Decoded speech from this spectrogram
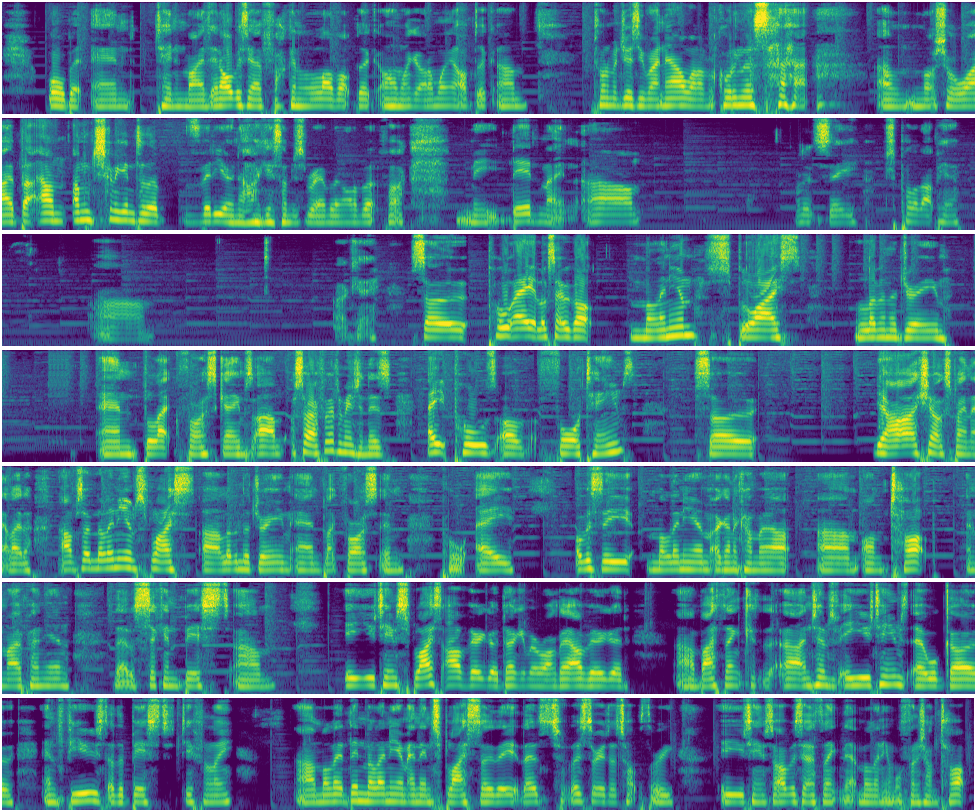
Orbit, and Tainted Minds, and obviously I fucking love Optic, oh my god, I'm wearing an Optic, um, tournament jersey right now while I'm recording this, I'm not sure why, but um, I'm just gonna get into the video now, I guess. I'm just rambling on a bit, fuck me dead, mate, um, let's see, just pull it up here, um, okay, so Pool A, it looks like we got Millennium, Splice, Living the Dream, and Black Forest Games. Um, sorry, I forgot to mention there's eight pools of four teams. So, yeah, I'll, actually I'll explain that later. Um, so Millennium, Splice, uh, Living the Dream, and Black Forest in Pool A. Obviously, Millennium are going to come out um, on top, in my opinion. They're the second best um, EU team. Splice are very good, don't get me wrong, they are very good. Uh, but I think uh, in terms of EU teams, it will go Infused are the best, definitely. Uh, then Millennium and then Splice. So those those three are the top three EU teams. So obviously, I think that Millennium will finish on top.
